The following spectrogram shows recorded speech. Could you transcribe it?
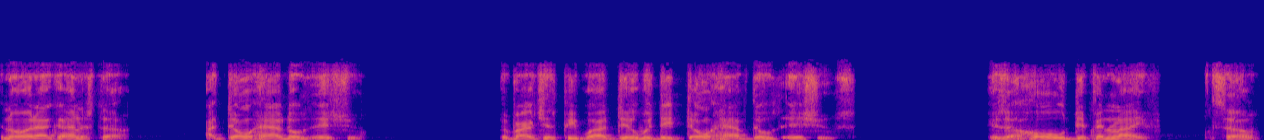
and all that kind of stuff. I don't have those issues. The righteous people I deal with, they don't have those issues. It's a whole different life. So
